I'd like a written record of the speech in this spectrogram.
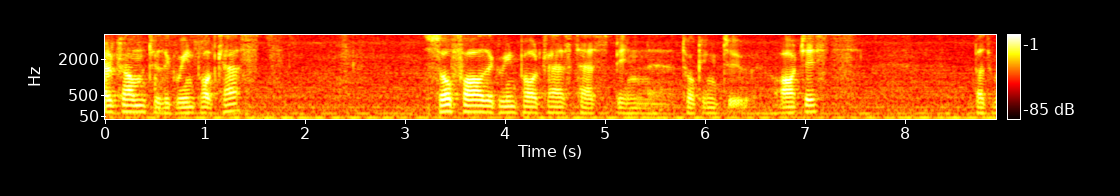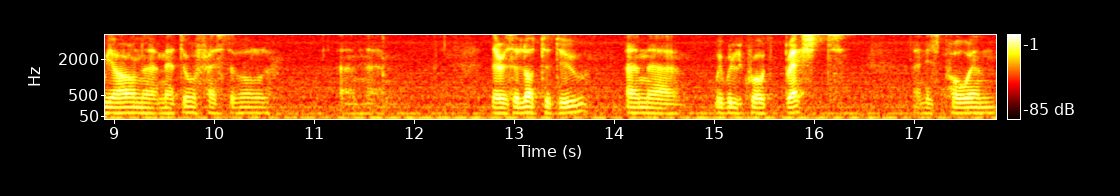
welcome to the Green Podcast. So far, the Green Podcast has been uh, talking to artists, but we are on a metal festival and um, there is a lot to do. And uh, we will quote Brecht and his poem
